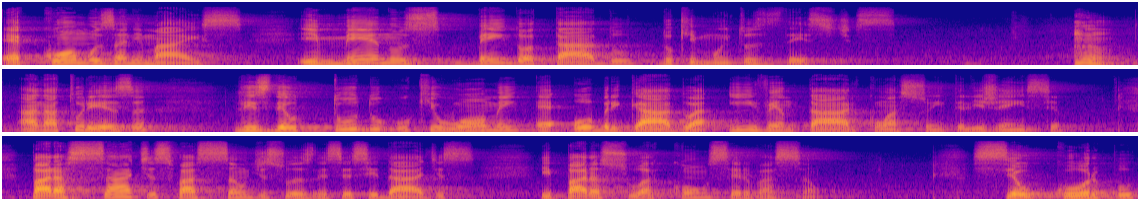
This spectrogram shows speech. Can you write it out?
é como os animais e menos bem dotado do que muitos destes. A natureza lhes deu tudo o que o homem é obrigado a inventar com a sua inteligência, para a satisfação de suas necessidades e para sua conservação. Seu corpo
